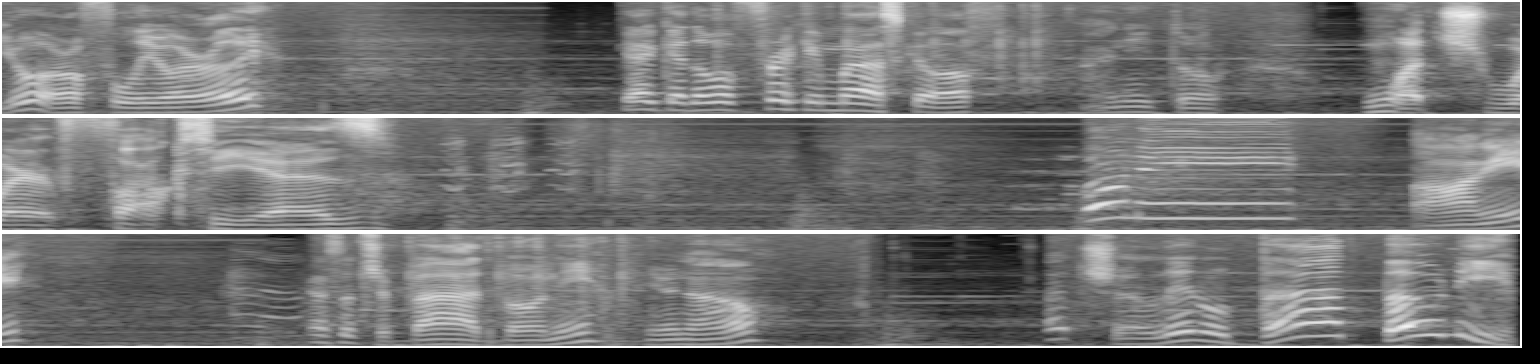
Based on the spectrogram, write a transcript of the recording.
You're awfully early. Gotta get the freaking mask off. I need to watch where Foxy is. Bonnie! Bonnie? You're such a bad Bonnie, you know? Such a little bad Bonnie.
